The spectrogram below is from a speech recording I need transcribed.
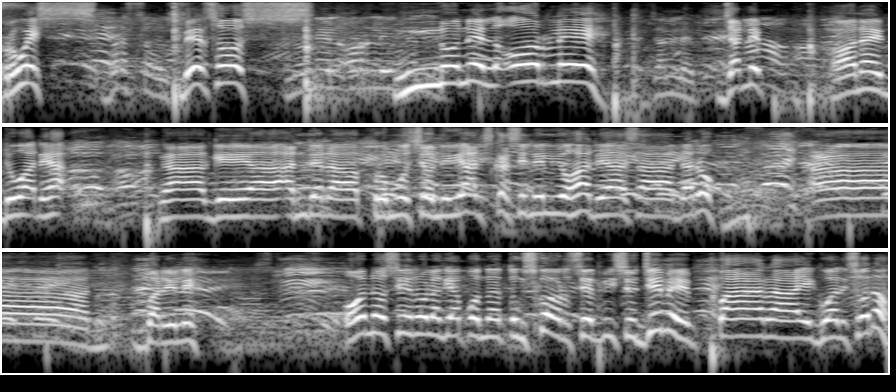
Ruiz versus Nonel Orle Janlip. Oh na duwa diha nga gi ah, under ah, promotion ni Yans Casinilio ha diha sa Daro. Ah Barili. Ono zero lang yapon na itong score. Servisyo Jimmy para igualis ono.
